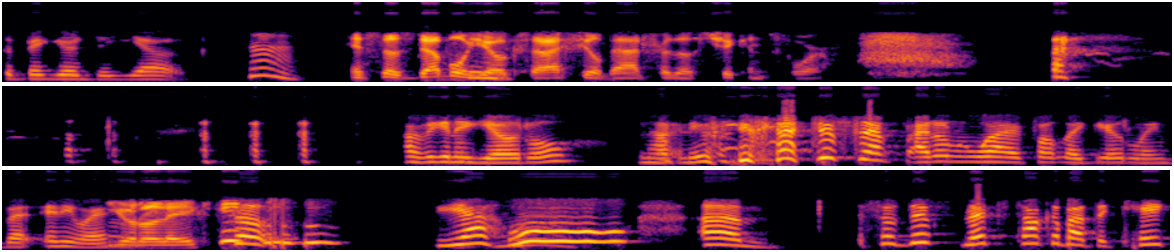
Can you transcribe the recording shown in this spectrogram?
the bigger the yolk. Hmm. it's those double Mm. yolks that I feel bad for those chickens for. Are we gonna yodel? No, anyway, I just have, I don't know why I felt like yodeling, but anyway. Yodeling. So, yeah, woo. Um, so this, let's talk about the cake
